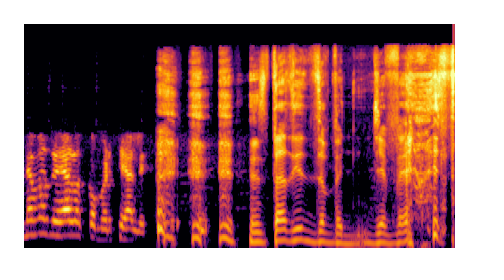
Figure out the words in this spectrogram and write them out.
nada más veía los comerciales. Estás haciendo este.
